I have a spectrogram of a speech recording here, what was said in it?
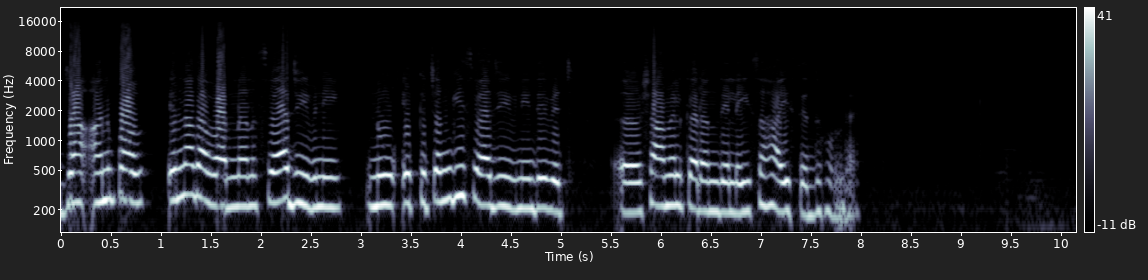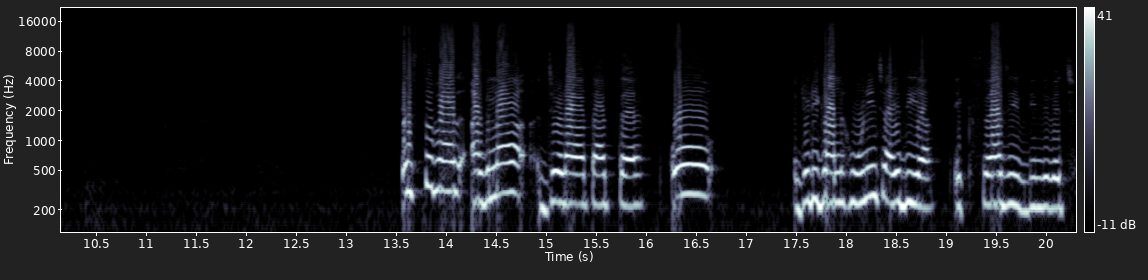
ਜਾਂ ਅਨੁਭਵ, ਇਹਨਾਂ ਦਾ ਵਰਣਨ ਸਵੈ ਜੀਵਨੀ ਨੂੰ ਇੱਕ ਚੰਗੀ ਸਵੈ ਜੀਵਨੀ ਦੇ ਵਿੱਚ ਸ਼ਾਮਿਲ ਕਰਨ ਦੇ ਲਈ ਸਹਾਈ ਸਿੱਧ ਹੁੰਦਾ ਹੈ। ਇਸ ਤੋਂ ਬਾਅਦ ਅਗਲਾ ਜਿਹੜਾ ਤੱਤ ਹੈ, ਉਹ ਜਿਹੜੀ ਗੱਲ ਹੋਣੀ ਚਾਹੀਦੀ ਆ ਇੱਕ ਸਵੈ ਜੀਵਨੀ ਦੇ ਵਿੱਚ,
